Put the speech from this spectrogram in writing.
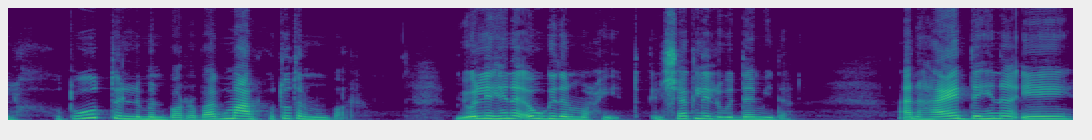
الخطوط اللي من بره. بجمع الخطوط اللي من بره. بيقول لي هنا اوجد المحيط الشكل اللي قدامي ده. أنا هعد هنا إيه؟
